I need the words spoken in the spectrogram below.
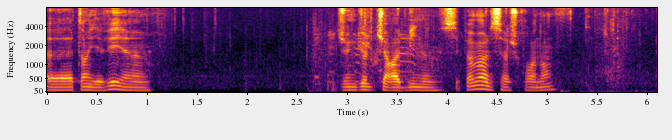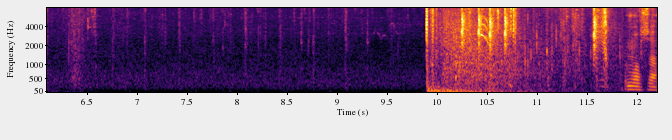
Euh, attends, il y avait euh... Jungle carabine, c'est pas mal ça je crois, non? Comment ça?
